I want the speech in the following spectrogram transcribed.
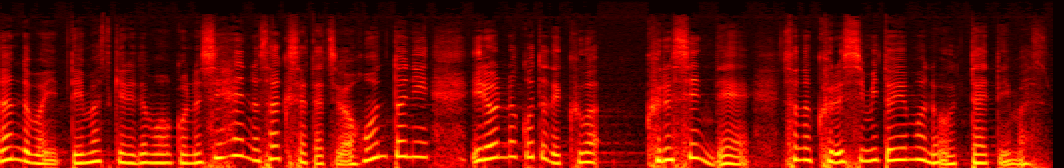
何度も言っていますけれども、この詩篇の作者たちは本当にいろんなことで苦しんで、その苦しみというものを訴えています。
